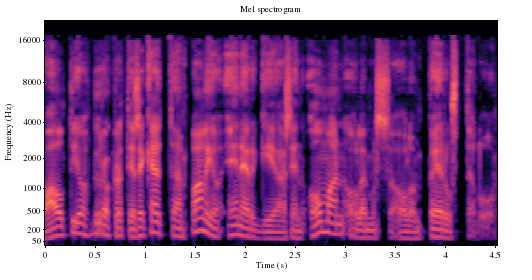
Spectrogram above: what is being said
Valtio, byrokratia, se käyttää paljon energiaa sen oman olemassaolon perusteluun.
